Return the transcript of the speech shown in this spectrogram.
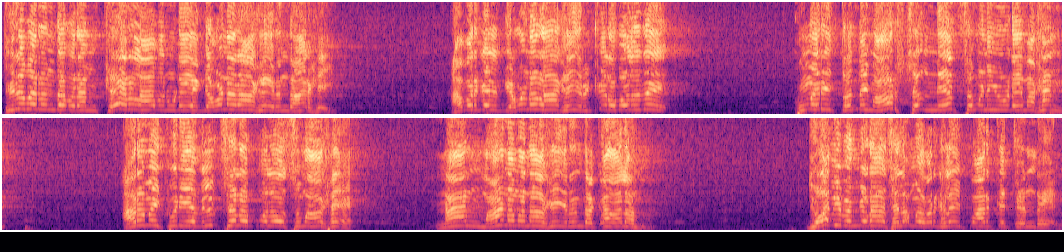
திருவனந்தபுரம் கேரளாவினுடைய கவர்னராக இருந்தார்கள். அவர்கள் கவர்னராக இருக்கிற பொழுது குமரி தொந்தை மார்ஷல் நேசமணியுடைய மகன் அருமைக்குரிய வில்சன புலோசுமாக நான் மாணவனாக இருந்த காலம் ஜோதி வெங்கடாச்சலம் அவர்களை பார்க்க சென்றேன்.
